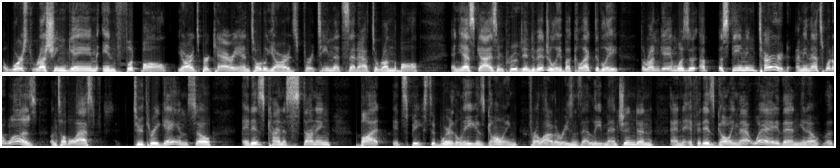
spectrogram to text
a worst rushing game in football, yards per carry and total yards for a team that set out to run the ball. And yes, guys improved individually, but collectively, the run game was a, a, a steaming turd. I mean, that's what it was until the last two, three games. So it is kind of stunning, but it speaks to where the league is going for a lot of the reasons that Lee mentioned. And and if it is going that way, then you know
